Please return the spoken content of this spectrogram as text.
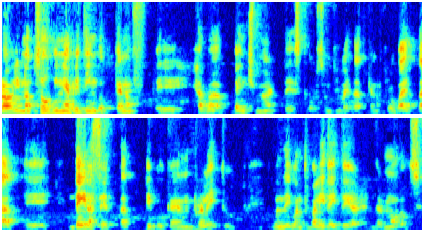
probably not solving everything, but kind of uh, have a benchmark test or something like that, kind of provide that uh, data set that people can relate to when they want to validate their, their models.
